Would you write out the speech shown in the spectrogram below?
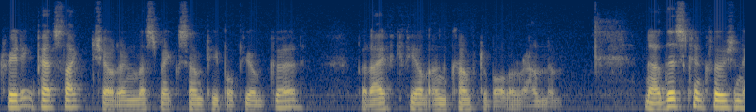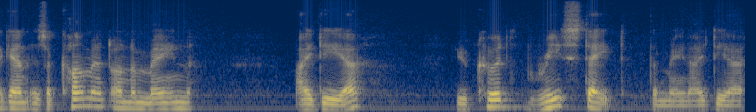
Treating pets like children must make some people feel good, but I feel uncomfortable around them. Now, this conclusion again is a comment on the main idea. You could restate the main idea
